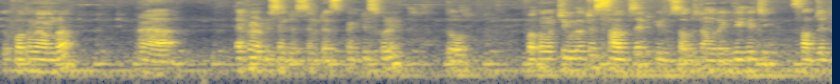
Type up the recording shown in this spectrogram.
তো প্রথমে আমরা অ্যাফার্মেটিভ সেন্টেন্স সেন্টেন্স প্র্যাকটিস করি। তো প্রথম হচ্ছে এগুলো হচ্ছে সাবজেক্ট কিছু সাবজেক্ট আমরা লিখে রেখেছি। সাবজেক্ট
